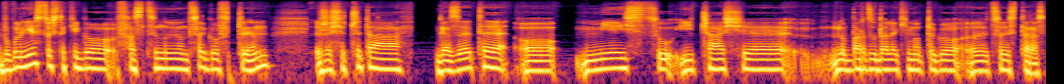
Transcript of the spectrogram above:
W ogóle jest coś takiego fascynującego w tym, że się czyta gazetę o miejscu i czasie no bardzo dalekim od tego, e, co jest teraz.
